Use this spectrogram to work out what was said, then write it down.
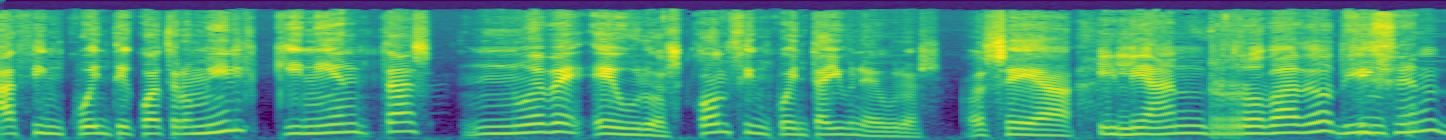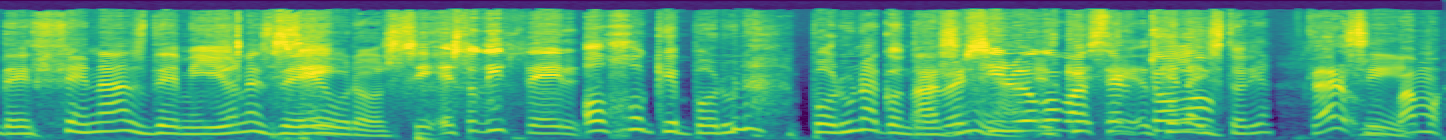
a 54.509 euros, con 51 euros. O sea... Y le han robado, dicen, decenas de millones de Sí, euros. Sí, esto dice él. Ojo que por una, por una A contraseña. ver si luego Es va a ser es todo... que la historia... Claro, Sí. vamos...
